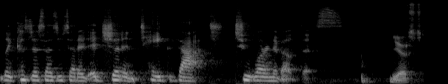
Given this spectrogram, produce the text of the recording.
Like, because just as you said, it, it shouldn't take that to learn about this. Yes.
